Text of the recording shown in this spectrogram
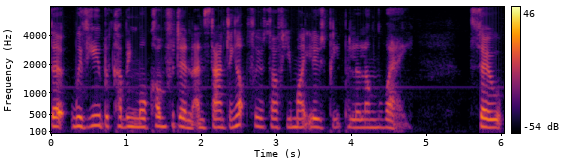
that with you becoming more confident and standing up for yourself, you might lose people along the way. So,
